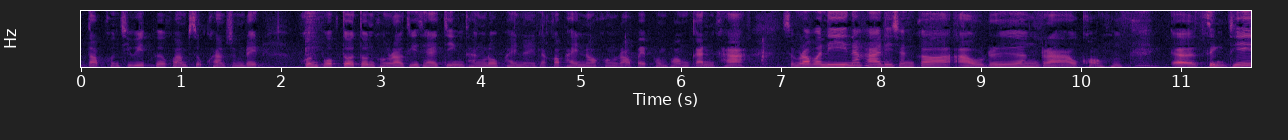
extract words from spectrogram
ำตอบของชีวิตเพื่อความสุขความสำเร็จ ค้นพบตัวตนของเราที่แท้จริงทั้งโลกภายใน แล้วก็ภายนอกของเราไปพร้อม ๆ กันค่ะสำหรับวันนี้นะคะดิฉันก็เอาเรื่องราวของออสิ่งที่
